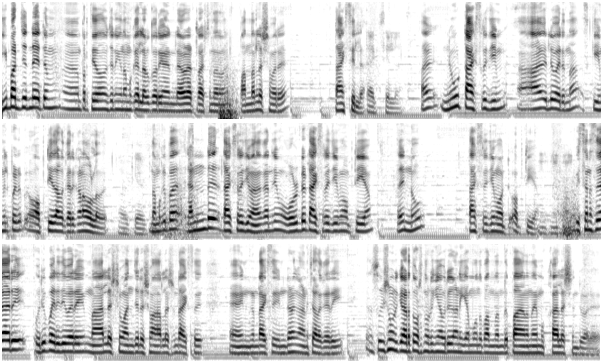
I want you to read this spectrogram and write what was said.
ഈ ബഡ്ജറ്റിന്റെ ഏറ്റവും പ്രത്യേകത എന്ന് വെച്ചിട്ടുണ്ടെങ്കിൽ നമുക്ക് എല്ലാവർക്കും അറിയാം എല്ലാവരുടെ അട്രാക്ഷൻ എന്ന് പറഞ്ഞാൽ പന്ത്രണ്ട് ലക്ഷം വരെ ടാക്സ് ഇല്ല. ടാക്സ് ഇല്ല. അത് ന്യൂ ടാക്സ് റിജീം അതിൽ വരുന്ന സ്കീമിൽ ഓപ്റ്റ് ചെയ്ത ആൾക്കാർക്കാണ് ഉള്ളത്. നമുക്കിപ്പോൾ രണ്ട് ടാക്സ് റിജീമാണ് കാരണം ഓൾഡ് ടാക്സ് റിജീം ഓപ്റ്റ് ചെയ്യാം അല്ലെങ്കിൽ ന്യൂ ടാക്സ് റിജീം ഓപ്റ്റ് ചെയ്യാം. ബിസിനസ്സുകാർ ഒരു പരിധി വരെയും നാല് ലക്ഷം അഞ്ച് ലക്ഷം ആറ് lakh tax income tax income കാണിച്ച ആൾക്കാർ സൂക്ഷിച്ച് നോക്കി അടുത്ത വർഷം തുടങ്ങി അവർ കാണിക്കാൻ മൂന്ന് പന്ത്രണ്ട് പതിനൊന്ന് മുക്കാൽ ലക്ഷം രൂപ വരെ.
